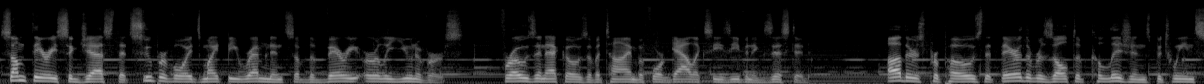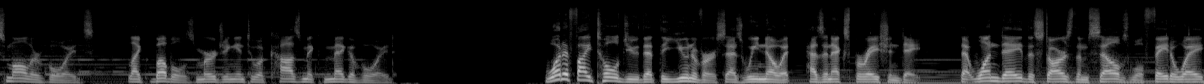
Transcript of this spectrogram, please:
Some theories suggest that supervoids might be remnants of the very early universe, frozen echoes of a time before galaxies even existed. Others propose that they're the result of collisions between smaller voids, like bubbles merging into a cosmic megavoid. What if I told you that the universe as we know it has an expiration date, that one day the stars themselves will fade away,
